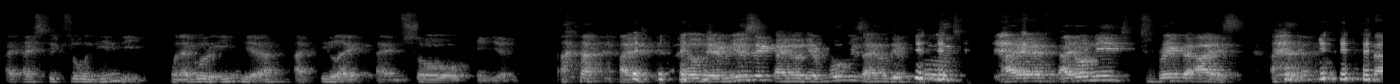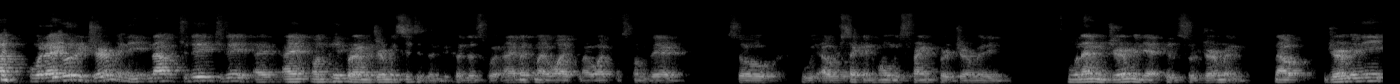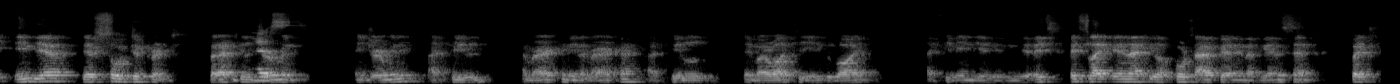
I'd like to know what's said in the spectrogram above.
I, I speak fluent Hindi. When I go to India, I feel like I am so Indian. I, I know their music, I know their movies, I know their food. I I don't need to break the ice. Now, when I go to Germany, now today, today, I, I on paper I'm a German citizen because that's where I met my wife. My wife is from there, so we, our second home is Frankfurt, Germany. When I'm in Germany, I feel so German. Now, Germany, India, they're so different, but I feel yes. German in Germany. I feel American in America. I feel Emirati in Dubai. I feel Indian in India. It's it's like, and I feel, of course, Afghan in Afghanistan, but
